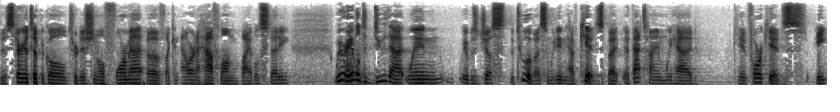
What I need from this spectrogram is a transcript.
the stereotypical traditional format of like an hour and a half long Bible study, we were able to do that when it was just the two of us and we didn't have kids. But at that time, we had four kids eight,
